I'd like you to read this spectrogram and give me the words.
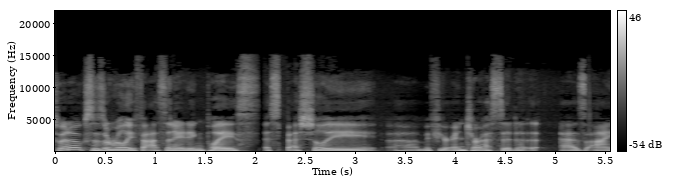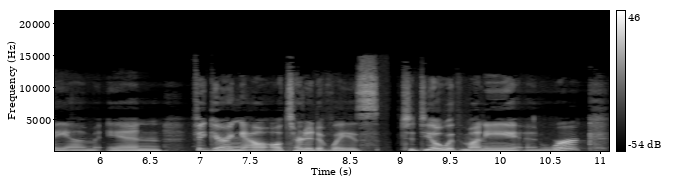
Twin Oaks is a really fascinating place, especially um, if you're interested, as I am, in figuring out alternative ways to deal with money and work.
